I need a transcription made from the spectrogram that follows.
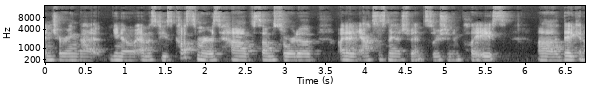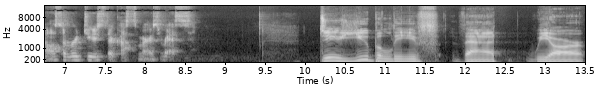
ensuring that, you know, MSPs customers have some sort of identity access management solution in place, uh, they can also reduce their customers' risks do you believe that we are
